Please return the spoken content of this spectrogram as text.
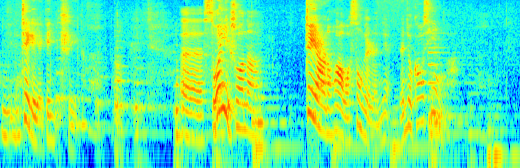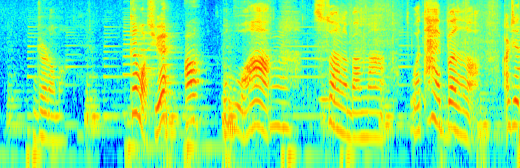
你你这个也给你吃一个，啊，呃，所以说呢，这样的话我送给人家，人就高兴啊，你知道吗？跟我学啊，我啊，算了吧，妈，我太笨了，而且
